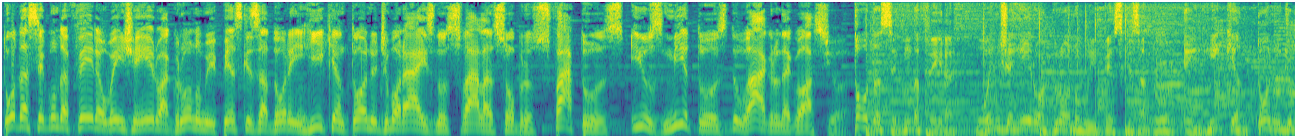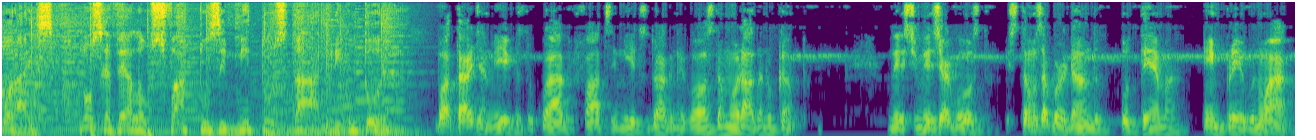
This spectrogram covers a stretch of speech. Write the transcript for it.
Toda segunda-feira, o engenheiro agrônomo e pesquisador Henrique Antônio de Moraes nos fala sobre os fatos e os mitos do agronegócio. Toda segunda-feira, o engenheiro agrônomo e pesquisador Henrique Antônio de Moraes nos revela os fatos e mitos da agricultura. Boa tarde, amigos do quadro Fatos e Mitos do Agronegócio da Morada no Campo. Neste mês de agosto, estamos abordando o tema Emprego no Agro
